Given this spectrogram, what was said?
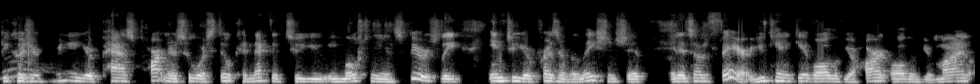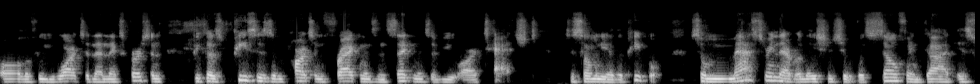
because you're bringing your past partners who are still connected to you emotionally and spiritually into your present relationship and it's unfair you can't give all of your heart all of your mind all of who you are to that next person because pieces and parts and fragments and segments of you are attached to so many other people. So mastering that relationship with self and God is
